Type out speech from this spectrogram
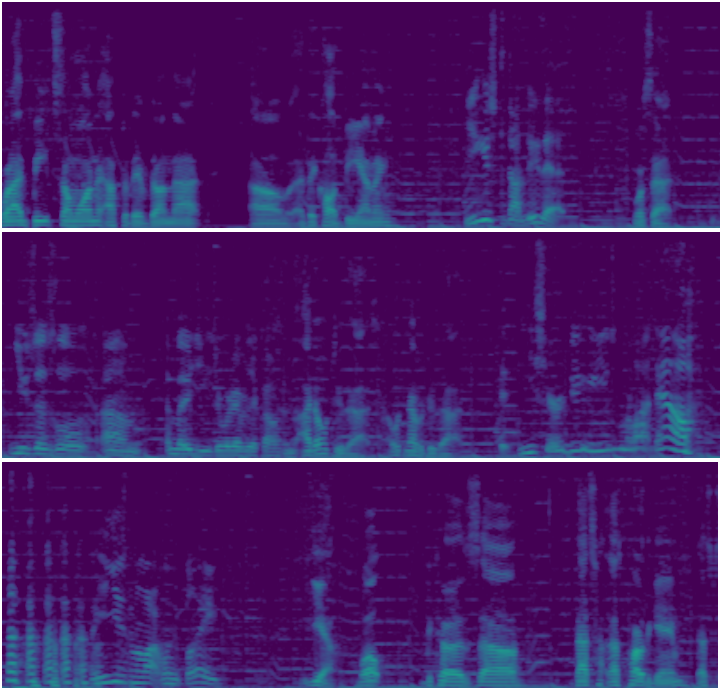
when I beat someone after they've done that, um, they call it DMing. You used to not do that. What's that? Use those little um, emojis or whatever they're called. I don't do that. I would never do that. You sure do. You use them a lot now. you used them a lot when we played. Yeah, well, because uh, that's that's part of the game. That's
